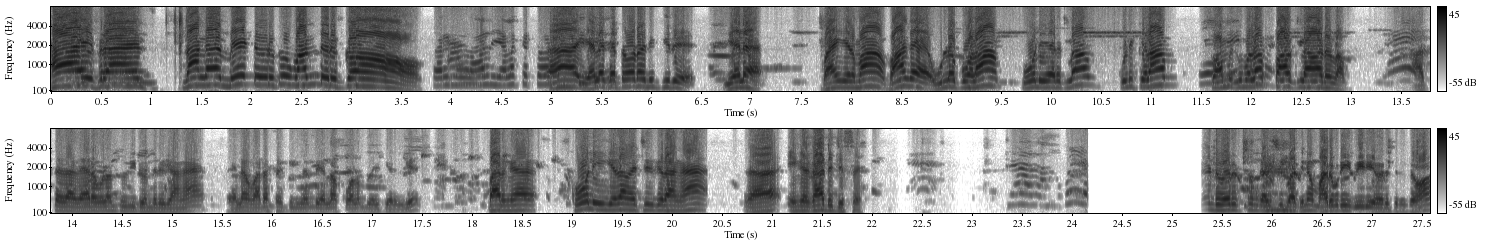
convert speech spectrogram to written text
ஹாய் ஃப்ரெண்ட்ஸ் நாங்க மேட்டூருக்கு வந்திருக்கோம். இலக்கத்தோட நிக்குது. இலை. பயங்கரமா வாங்க உள்ள போலாம். கோழி இறக்கலாம் குளிக்கலாம் சுவாமி கும்பலாம் பார்க்கலாம் ஆடலாம். அத்தை வேற உலம் தூக்கிட்டு வந்திருக்காங்க. எல்லாம் வடை சட்டில இருந்து எல்லாம் குழம்பு வைக்கிறதுக்கு. பாருங்க கோழி இங்க தான் வச்சிருக்கிறாங்க. எங்க காட்டுச்சு ரெண்டு வருஷம் கழிச்சு பாத்தீங்கன்னா மறுபடியும் வீடியோ எடுத்திருக்கோம்.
